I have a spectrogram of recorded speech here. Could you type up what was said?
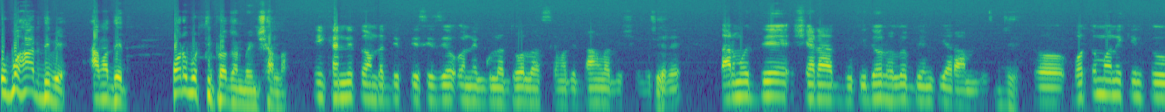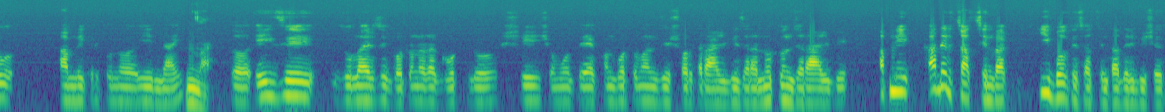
উপহার দিবে আমাদের পরবর্তী প্রজন্ম ইনশাল্লাহ এখানে তো আমরা দেখতেছি যে অনেকগুলা দল আছে আমাদের বাংলাদেশের ভিতরে। তার মধ্যে সেরা দুটি দল হলো বিএনপি আর আমলি তো বর্তমানে কিন্তু আমলিকের কোনো ই নাই। তো এই যে জুলাইয়ের যে ঘটনাটা ঘটলো সেই সম্বন্ধে এখন বর্তমান যে সরকার আসবে যারা নতুন যারা আসবে আপনি কাদের চাচ্ছেন বা কি বলতে চাচ্ছেন তাদের বিষয়ে?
